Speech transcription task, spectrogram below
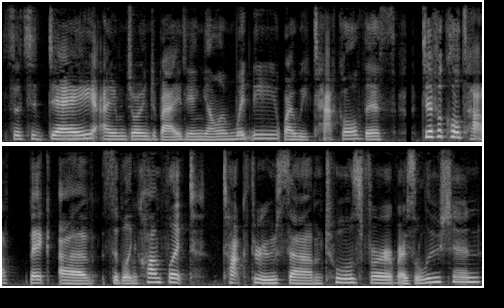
So today I am joined by Danielle and Whitney while we tackle this difficult topic of sibling conflict, talk through some tools for resolution,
